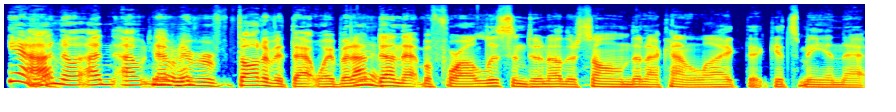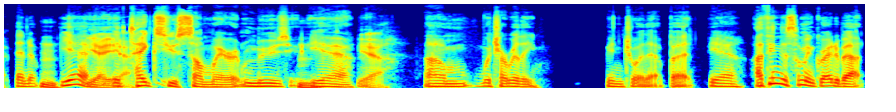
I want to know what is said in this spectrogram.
Yeah, Yeah. I know. I, I, I've know what I mean? never thought of it that way, but I've done that before. I'll listen to another song that I kind of like that gets me in that. And it, Hmm. yeah, Yeah, yeah. it takes you somewhere. It moves you. Hmm. Yeah. Yeah. um, which I really enjoy that. But yeah, I think there's something great about,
